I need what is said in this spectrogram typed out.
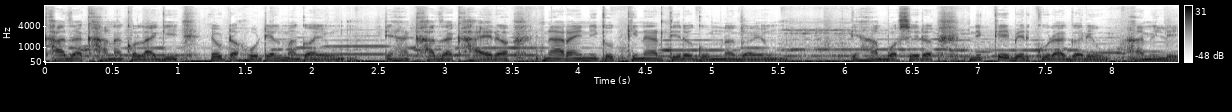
खाजा खानको लागि एउटा होटेलमा गयौँ। त्यहाँ खाजा खाएर नारायणीको किनारतिर घुम्न गयौँ। त्यहाँ बसेर निकै बेर कुरा गऱ्यौँ हामीले।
